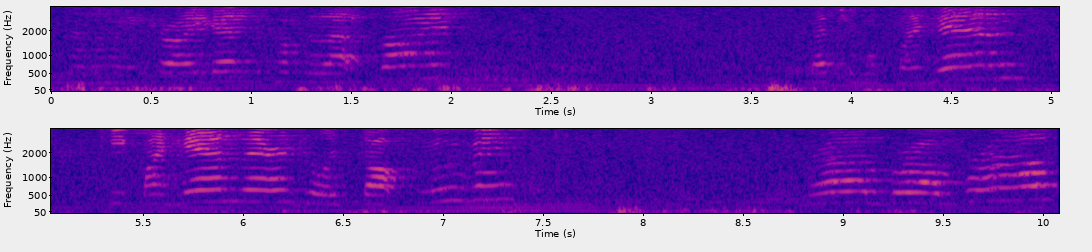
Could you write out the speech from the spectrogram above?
And then I'm going to try again to come to that side. Touch him with my hand. Keep my hand there until he stops moving. Rub, rub, rub.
